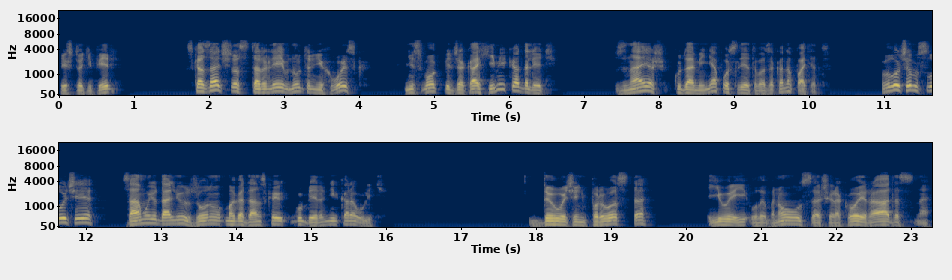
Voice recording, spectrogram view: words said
И что теперь? Сказать, что старлей внутренних войск не смог пиджака химика одолеть? Знаешь, куда меня после этого законопатят? В лучшем случае самую дальнюю зону Магаданской губернии караулить. Да очень просто. Юрий улыбнулся широко и радостно,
